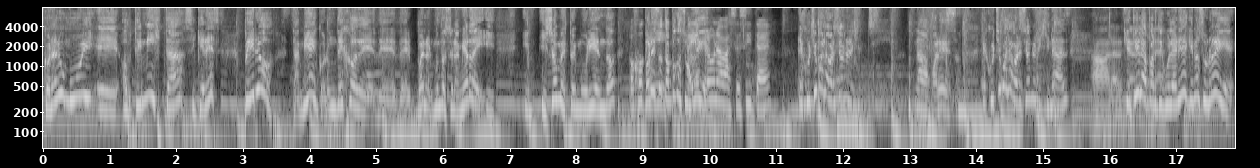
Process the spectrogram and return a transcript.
Con algo muy eh, optimista, si querés, pero también con un dejo de, de- de, Bueno, el mundo es una mierda y, y- y yo me estoy muriendo. Ojo por que eso ahí- tampoco es un Ahí reggae. una basecita, ¿eh? Escuchemos la versión original. No, por eso. Escuchemos la versión original, Ah, la que versión tiene la particularidad de que no es un reggae.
